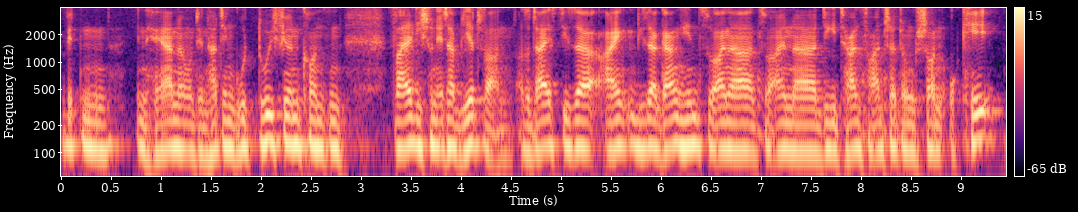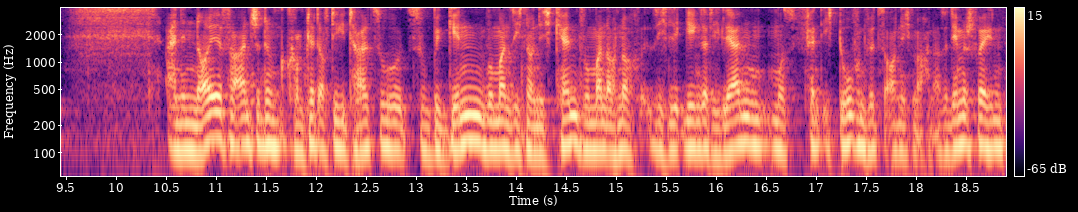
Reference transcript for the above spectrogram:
Witten, in Herne und in Hattingen gut durchführen konnten, weil die schon etabliert waren. Also da ist dieser, dieser Gang hin zu einer, zu einer digitalen Veranstaltung schon okay. Eine neue Veranstaltung komplett auf digital zu, zu beginnen, wo man sich noch nicht kennt, wo man auch noch sich gegenseitig lernen muss, fände ich doof und würde es auch nicht machen. Also dementsprechend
